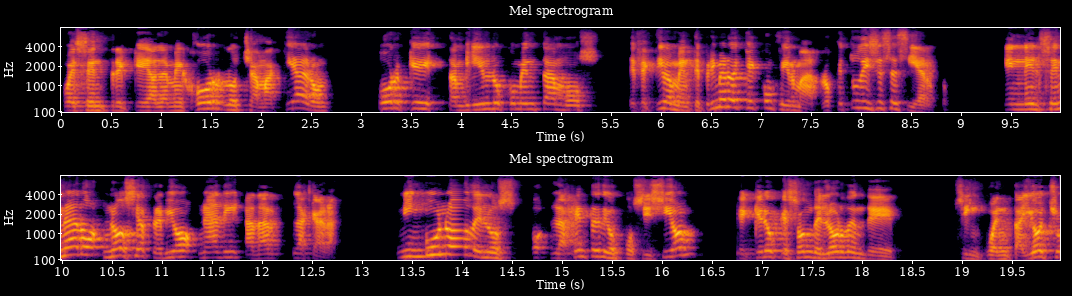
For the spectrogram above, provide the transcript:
pues entre que a lo mejor lo chamaquearon, porque también lo comentamos, efectivamente, primero hay que confirmar, lo que tú dices es cierto. En el Senado no se atrevió nadie a dar la cara. Ninguno de los, la gente de oposición, que creo que son del orden de 58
